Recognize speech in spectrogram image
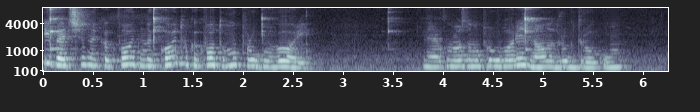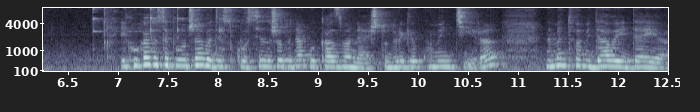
И вече на, какво, на който каквото му проговори. Някой може да му проговори едно на друг друго. И когато се получава дискусия, защото някой казва нещо, други коментира, на мен това ми дава идея.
